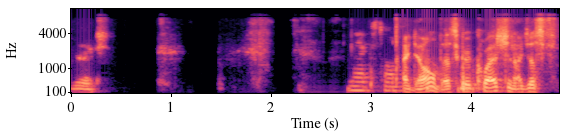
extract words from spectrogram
next. Next one. I don't. That's a good question. I just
